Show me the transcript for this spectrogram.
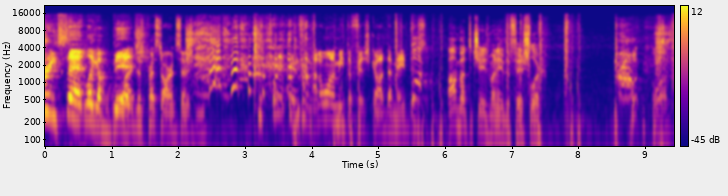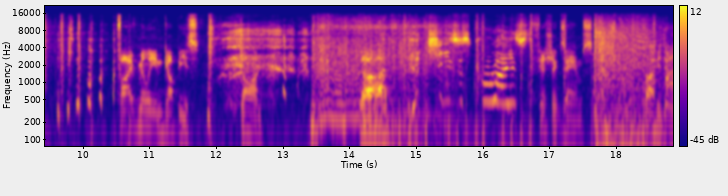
reset like a bitch. I just pressed R and said it. I don't want to meet the fish god that made this. I'm about to change my name to Fishler. Hold on. Five million guppies. Gone. God. Jesus Christ. Fish exams. Ah, he did it.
